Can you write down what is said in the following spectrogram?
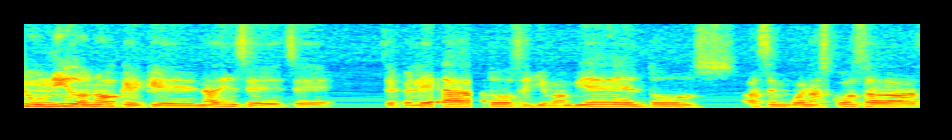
unido, ¿no? Que, que nadie se, se, se, pelea, todos se llevan bien, todos hacen buenas cosas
